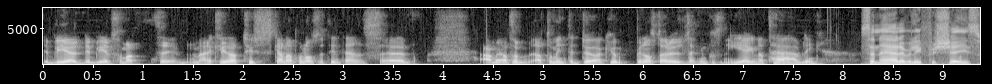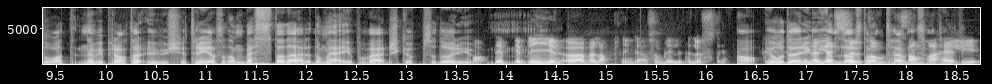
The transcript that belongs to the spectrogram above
det, blev, det blev som att, eh, märkligt att tyskarna på något sätt inte ens eh, Ja, men att, de, att de inte dök upp i någon större utsträckning på sin egna tävling. Sen är det väl i och för sig så att när vi pratar U23 så de bästa där, de är ju på världscup så då är det ju... Ja, det, det blir ju en överlappning där som blir lite lustig. Ja, jo då är det ju menlöst Dessutom samma helg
